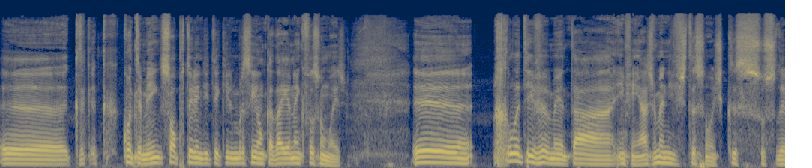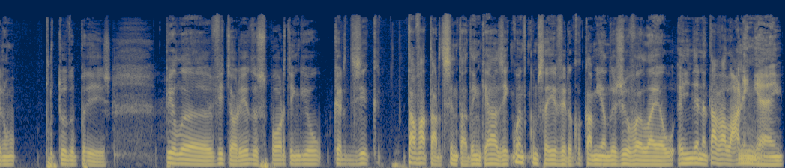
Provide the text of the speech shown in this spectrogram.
uh, que, que, que, quanto a mim, só por terem dito aquilo mereciam cadeia, nem que fosse um mês. Uh, relativamente à, enfim, às manifestações que se sucederam por todo o país pela vitória do Sporting, eu quero dizer que estava à tarde sentado em casa e quando comecei a ver aquele caminhão da Juveléu ainda não estava lá ninguém.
